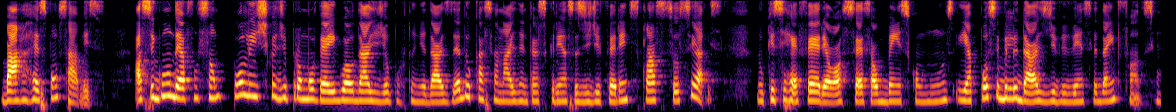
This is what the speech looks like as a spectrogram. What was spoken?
barra responsáveis. A segunda é a função política de promover a igualdade de oportunidades educacionais entre as crianças de diferentes classes sociais, no que se refere ao acesso aos bens comuns e à possibilidade de vivência da infância.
